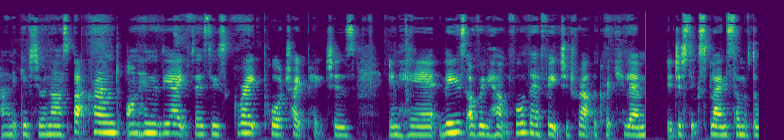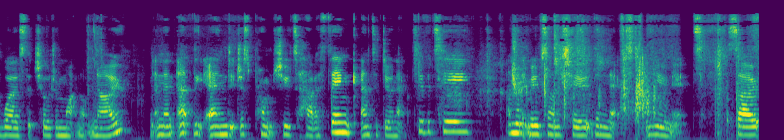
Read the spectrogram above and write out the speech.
and it gives you a nice background on Henry VIII. There's these great portrait pictures in here. These are really helpful. They're featured throughout the curriculum. It just explains some of the words that children might not know. And then at the end, it just prompts you to have a think and to do an activity. And then it moves on to the next unit. So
